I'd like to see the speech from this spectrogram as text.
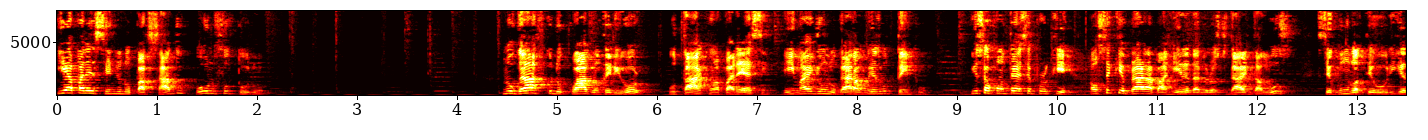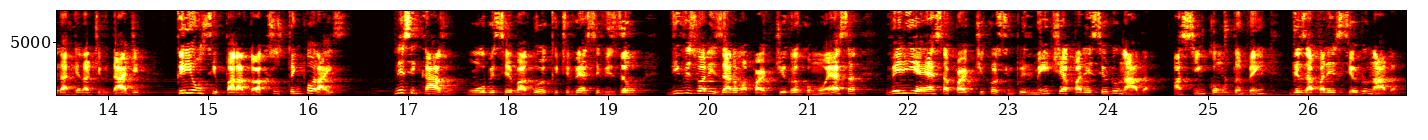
e aparecendo no passado ou no futuro. No gráfico do quadro anterior, o táquion aparece em mais de um lugar ao mesmo tempo. Isso acontece porque, ao se quebrar a barreira da velocidade da luz, segundo a teoria da relatividade, criam-se paradoxos temporais, Nesse caso, um observador que tivesse visão de visualizar uma partícula como essa, veria essa partícula simplesmente aparecer do nada, assim como também desaparecer do nada.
